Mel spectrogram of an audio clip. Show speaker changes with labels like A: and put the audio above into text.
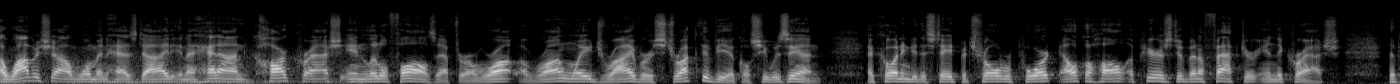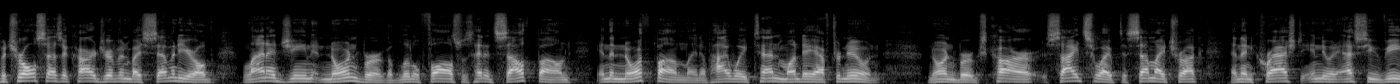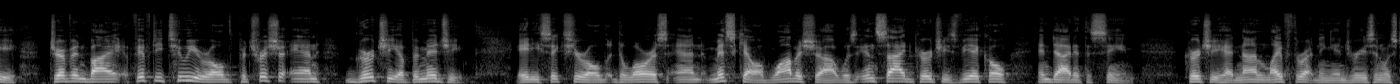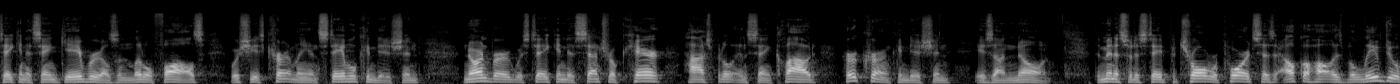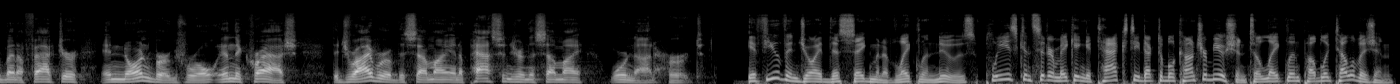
A: A Wabasha woman has died in a head-on car crash in Little Falls after a, wrong, a wrong-way driver struck the vehicle she was in. According to the State Patrol report, alcohol appears to have been a factor in the crash. The patrol says a car driven by 70-year-old Lana Jean Nornberg of Little Falls was headed southbound in the northbound lane of Highway 10 Monday afternoon. Nornberg's car sideswiped a semi-truck and then crashed into an SUV driven by 52-year-old Patricia Ann Gurchie of Bemidji. 86-year-old Dolores Ann Miskell of Wabasha was inside Gurchie's vehicle and died at the scene. Gurchie had non-life-threatening injuries and was taken to St. Gabriel's in Little Falls, where she is currently in stable condition. Nornberg was taken to CentraCare Hospital in St. Cloud. Her current condition is unknown. The Minnesota State Patrol report says alcohol is believed to have been a factor in Nornberg's role in the crash. The driver of the semi and a passenger in the semi were not hurt.
B: If you've enjoyed this segment of Lakeland News, please consider making a tax-deductible contribution to Lakeland Public Television.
